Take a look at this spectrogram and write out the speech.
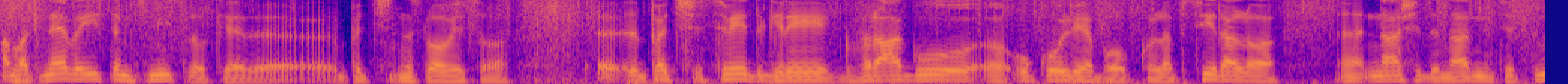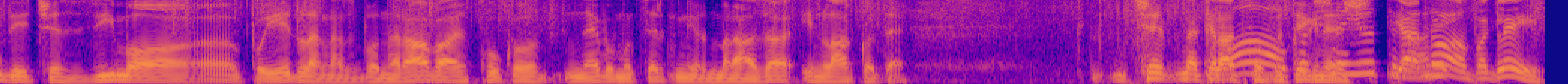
Ampak ne v istem smislu, ker uh, pač naslovi so. Uh, pač svet gre k vragu, uh, okolje bo kolapsiralo, naše denarnice tudi čez zimo pojedla nas bo narava, koliko ne bomo crkni od mraza in lakote. Če na kratko Wow, potegneš. Ja, no, ampak glej.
